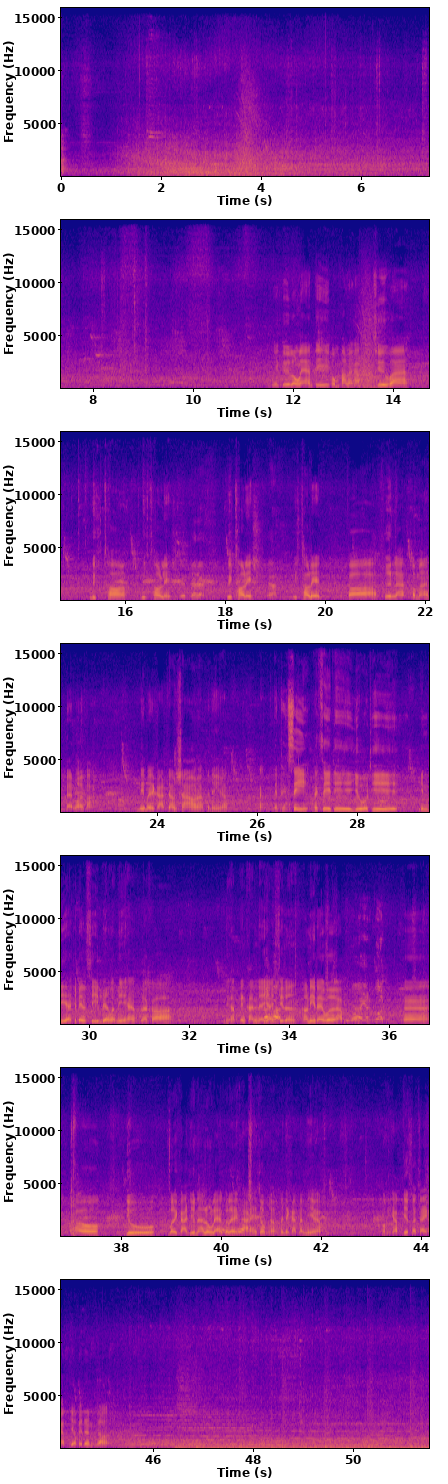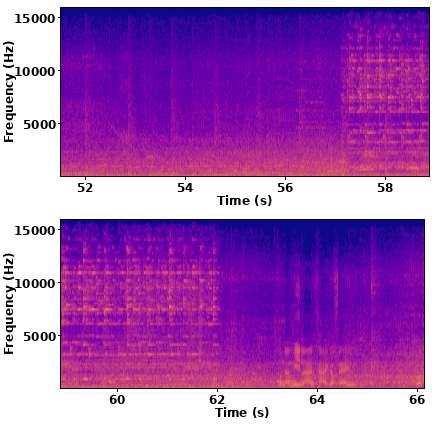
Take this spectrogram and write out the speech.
นี่ คือโรงแรมที่ผมพักนะครับ ชื่อว่าวิกตอร์วิกตอร์เลสวิกตอร์เลสวิกตอร์เลสก็คืนละประมาณ 800 บาท นี่บรรยากาศยามเช้านะครับเป็นอย่างนี้ครับครับเป็นแท็กซี่แท็กซี่ที่อยู่ที่อินเดียจะเป็นสีเหลืองแบบนี้ครับแล้วก็นี่ครับเป็นคันใหญ่ๆสีเหลืองเอานี่ไดเวอร์ครับอ่าเขาอยู่ บริการอยู่หน้าโรงแรมก็เลยถ่ายให้ชมครับบรรยากาศแบบนี้ครับโอเคครับเที่ยวสะใจครับเดี๋ยวไปเดินต่อตรงนั้นมีร้านขายกาแฟอยู่รถ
